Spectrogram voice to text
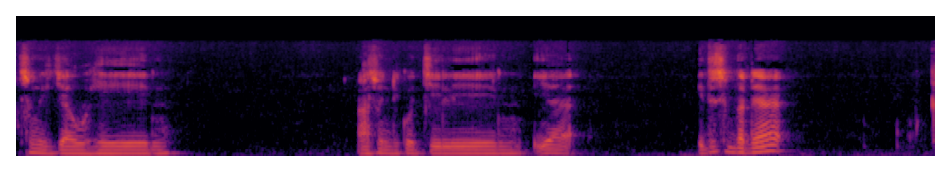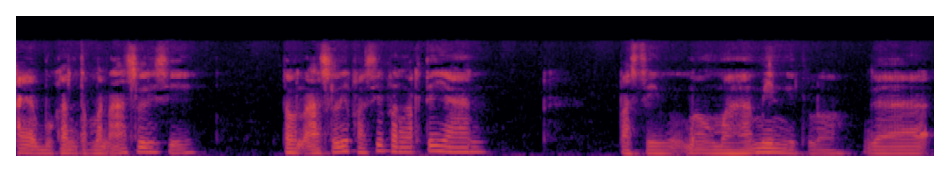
langsung dijauhin. Langsung dikucilin. Ya itu sebenarnya kayak bukan teman asli sih. Teman asli pasti pengertian. Pasti mau memahamin gitu loh. Nggak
